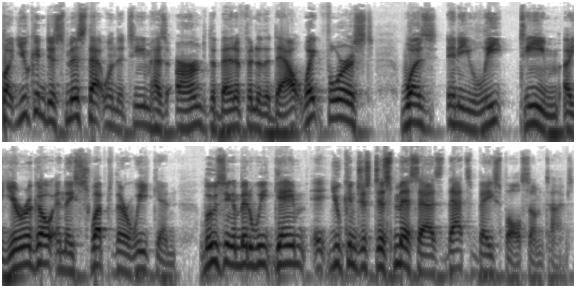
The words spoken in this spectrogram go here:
but you can dismiss that when the team has earned the benefit of the doubt. Wake Forest was an elite team a year ago and they swept their weekend. Losing a midweek game, it, you can just dismiss as that's baseball sometimes.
